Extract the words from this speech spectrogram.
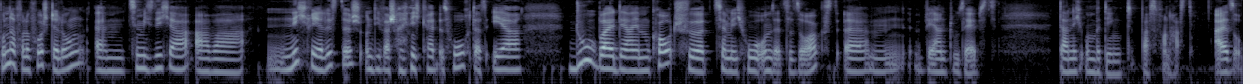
wundervolle Vorstellung, ähm, ziemlich sicher, aber nicht realistisch und die Wahrscheinlichkeit ist hoch, dass er du bei deinem Coach für ziemlich hohe Umsätze sorgst, ähm, während du selbst da nicht unbedingt was von hast. Also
